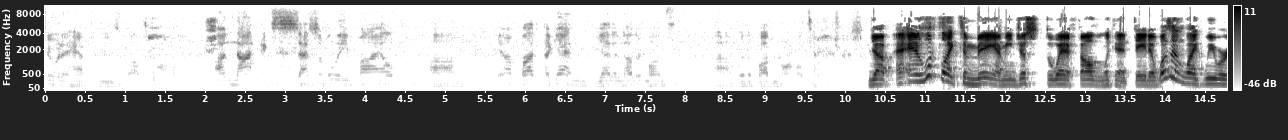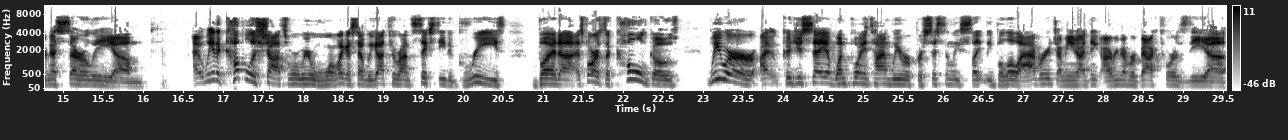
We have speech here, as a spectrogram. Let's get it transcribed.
two and a half degrees above normal. Uh, not excessively mild, um, yeah, but again, yet another month uh, with above normal temperatures. Yep, and it looked like to me, I mean, just the way it felt and looking at data, it wasn't like we were necessarily. Um, we had a couple of shots where we were warm. Like I said, we got to around 60 degrees, but uh, as far as the cold goes, we were. I, could you say at one point in time we were persistently slightly below average? I mean, I think I remember back towards the uh,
